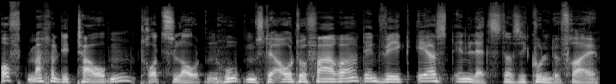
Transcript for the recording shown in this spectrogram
Oft machen die Tauben, trotz lauten Hupens der Autofahrer, den Weg erst in letzter Sekunde frei.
